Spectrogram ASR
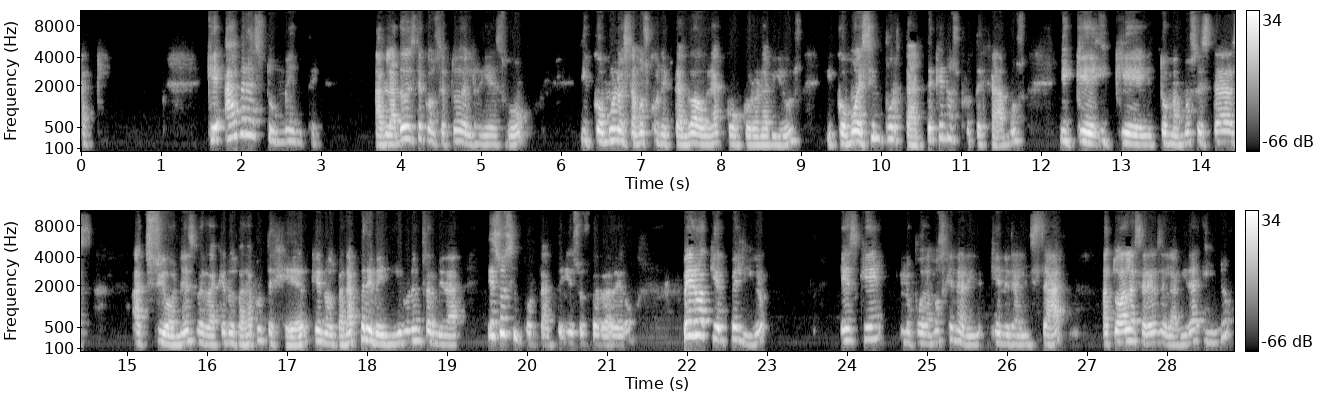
aquí. Que abras tu mente. Hablando de este concepto del riesgo y cómo lo estamos conectando ahora con coronavirus y cómo es importante que nos protejamos y que, y que tomamos estas acciones, ¿verdad? Que nos van a proteger, que nos van a prevenir una enfermedad. Eso es importante y eso es verdadero. Pero aquí el peligro es que lo podamos generalizar a todas las áreas de la vida y no,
